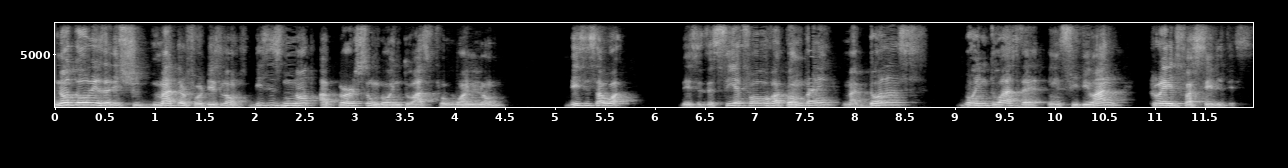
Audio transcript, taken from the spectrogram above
not always that it should matter for these loans. This is not a person going to ask for one loan. This is a what? This is the CFO of a company, McDonald's, going to ask the in Citibank create facilities.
